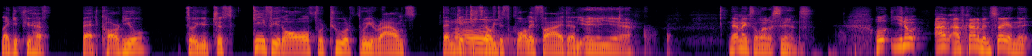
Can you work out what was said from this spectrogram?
Like if you have bad cardio, so you just give it all for two or three rounds, then get Oh, yourself disqualified and Yeah, yeah, yeah. That makes a lot of sense. Well, you know, I've, I've kind of been saying that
